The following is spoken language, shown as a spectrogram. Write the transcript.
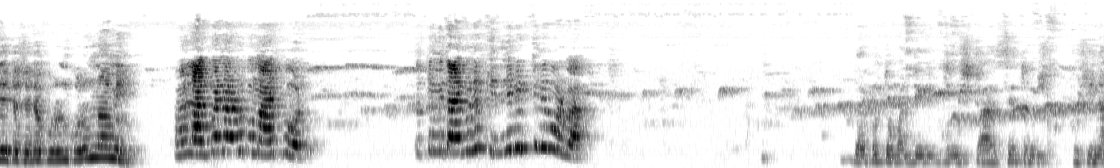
যেটা সেটা পূরণ করুন না আমি। আমার লাগবে না ওরকম আইফোন তো তুমি তাই বলে কিডনি বিক্রি করবা? দেখো তোমার যে জিনিসটা আছে তুমি খুশি না?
